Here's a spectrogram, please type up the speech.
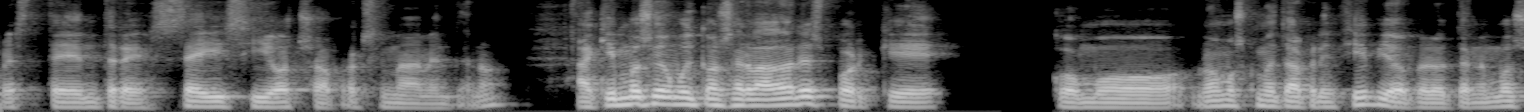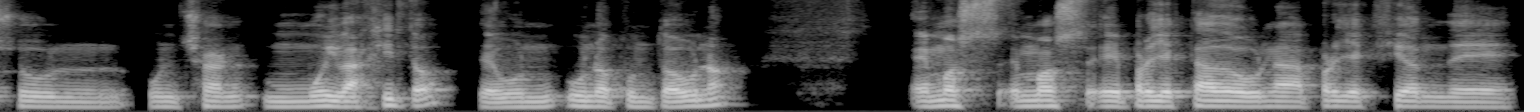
esté entre 6 y 8 aproximadamente. ¿no? Aquí hemos sido muy conservadores porque como no hemos comentado al principio, pero tenemos un, churn muy bajito, de un 1.1. Hemos, hemos eh, proyectado una proyección de,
